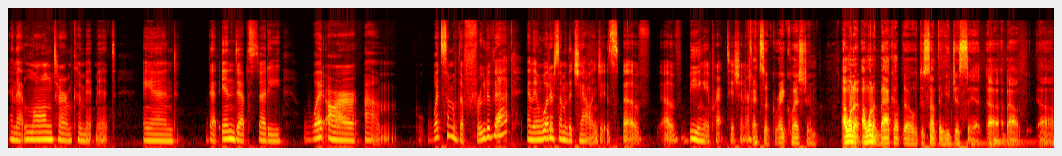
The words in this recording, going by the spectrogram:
and that long term commitment and that in depth study? What are um, what's some of the fruit of that and then what are some of the challenges of of being a practitioner That's a great question. I want to I want to back up though to something you just said uh, about uh,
